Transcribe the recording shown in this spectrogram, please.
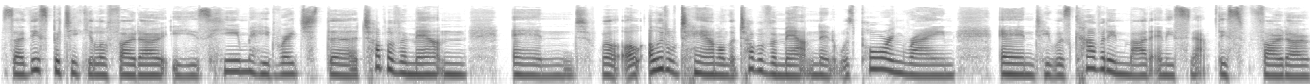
So this particular photo is him he'd reached the top of a mountain and well a, a, little town on the top of a mountain and it was pouring rain and he was covered in mud and he snapped this photo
